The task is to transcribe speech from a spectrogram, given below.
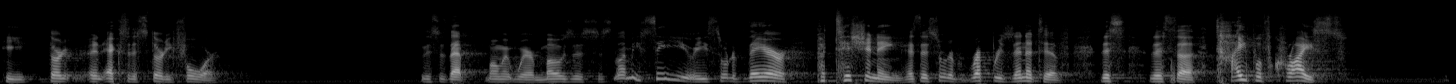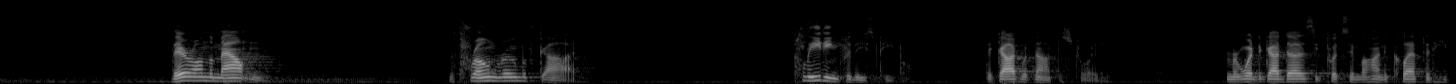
He, in Exodus 34, this is that moment where Moses says, Let me see you. He's sort of there petitioning as this sort of representative, this, this uh, type of Christ. There on the mountain, the throne room of God, pleading for these people that God would not destroy them. Remember what God does? He puts him behind a cleft and he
